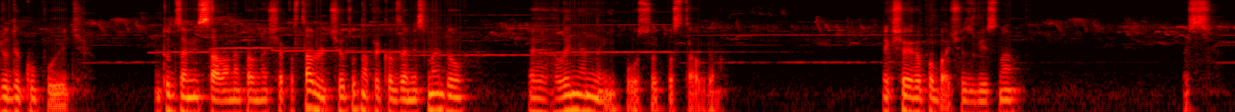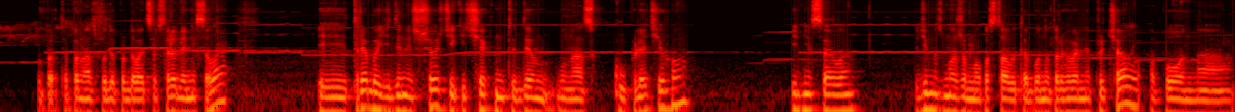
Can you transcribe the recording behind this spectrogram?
люди купують. Тут замість сала, напевно, ще поставлю. Чи тут, наприклад, замість меду е, глиняний посуд поставлю. Якщо його побачу, звісно. Ось. Супер, тепер у нас буде продаватися всередині села. І треба єдине що, тільки чекнути, де у нас куплять його. Підні села. Тоді ми зможемо поставити або на торговельний причал, або на.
